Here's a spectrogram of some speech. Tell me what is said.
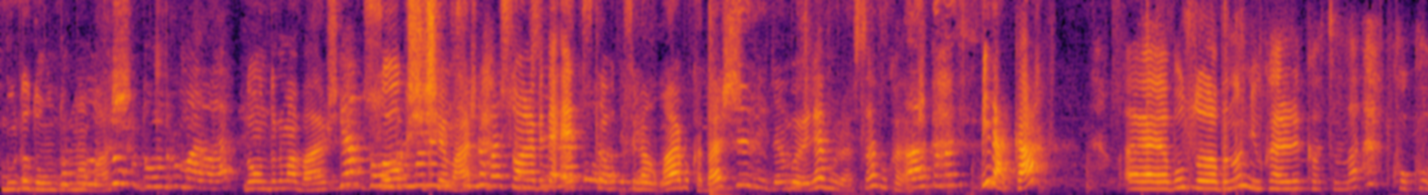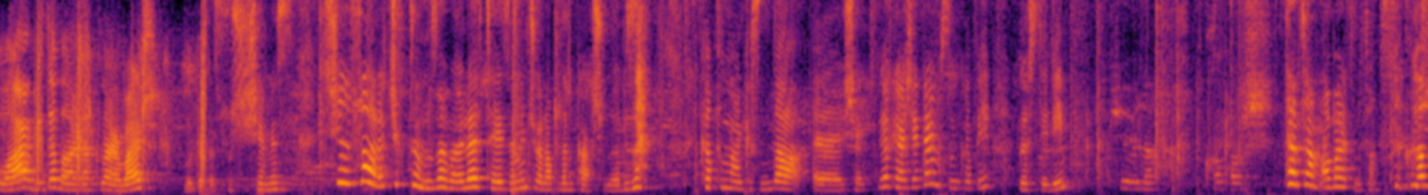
Burada dondurma var. Dondurma var. Dondurma var. Ya Soğuk şişe var. başka Sonra bir de şey et, tavuk falan var. Bu kadar. şey. Böyle burası bu kadar. Arkadaş- Bir dakika. Ee, buzdolabının yukarı katında koku var. Bir de bardaklar var. Burada da su şişemiz. Şimdi sonra çıktığımızda böyle teyzemin çorapları karşılıyor bize. Kapının arkasında e, şey. Göker çeker misin kapıyı? Göstereyim. Şöyle kapat. Tamam tamam abartma tamam. Kap,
